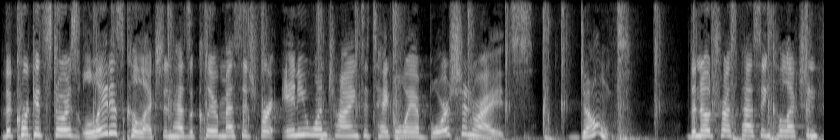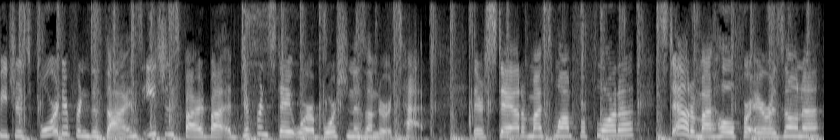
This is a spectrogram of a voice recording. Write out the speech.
The Crooked Store's latest collection has a clear message for anyone trying to take away abortion rights. Don't. The No Trespassing collection features four different designs, each inspired by a different state where abortion is under attack. There's Stay Out of My Swamp for Florida, Stay Out of My Hole for Arizona,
